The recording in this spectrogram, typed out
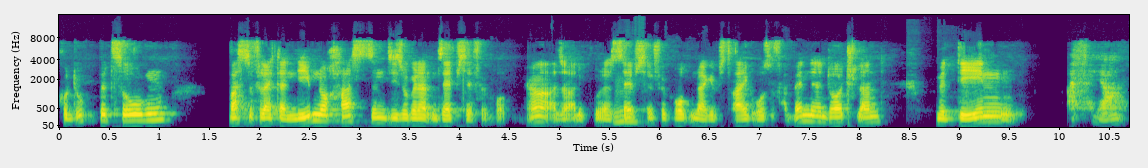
produktbezogen. Was du vielleicht daneben noch hast, sind die sogenannten Selbsthilfegruppen. Ja, also Adipodas mhm. Selbsthilfegruppen, da gibt es drei große Verbände in Deutschland. Mit denen, ja,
